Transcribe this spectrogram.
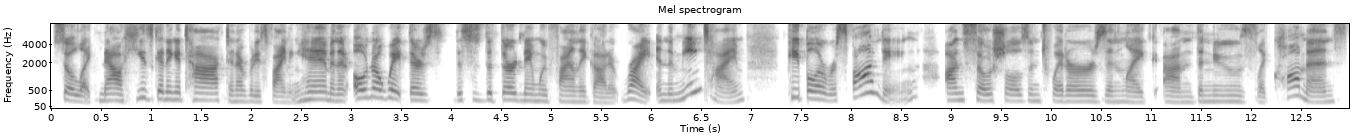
So like now he's getting attacked and everybody's finding him. And then, oh no, wait, there's this is the third name we finally got it right. In the meantime, people are responding on socials and Twitters and like um, the news like comments,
